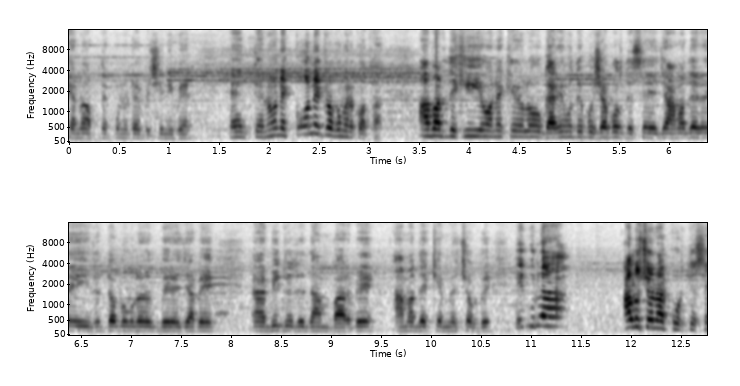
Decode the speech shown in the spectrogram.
কেন আপনি পনেরো টাকা বেশি নেবেন। হ্যান তেন, অনেক অনেক রকমের কথা। আবার দেখি অনেকে হলো গাড়ির মধ্যে বসে বলতেছে যে আমাদের এই দ্রব্যমূল্য বেড়ে যাবে বিদ্যুতের দাম বাড়বে, আমাদের কেমনে চলবে? এগুলা আলোচনা করতেছে।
